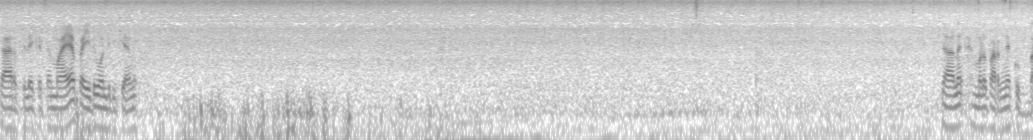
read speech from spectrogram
ചാരത്തിലേക്ക് എത്താൻ മഴ പെയ്തുകൊണ്ടിരിക്കുകയാണ്. ഇതാണ് നമ്മൾ പറഞ്ഞ കുബ്ബ.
